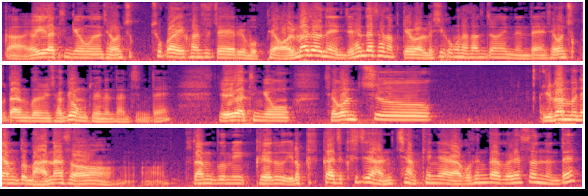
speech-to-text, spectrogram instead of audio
그러니까 여기 같은 경우는 재건축 초과이익 환수제를 목표 얼마 전에 이제 현대산업개발로 시공사 선정했는데 재건축 부담금이 적용되는 단지인데 여기 같은 경우 재건축 일반 분양도 많아서 어, 부담금이 그래도 이렇게까지 크지 않지 않겠냐라고 생각을 했었는데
